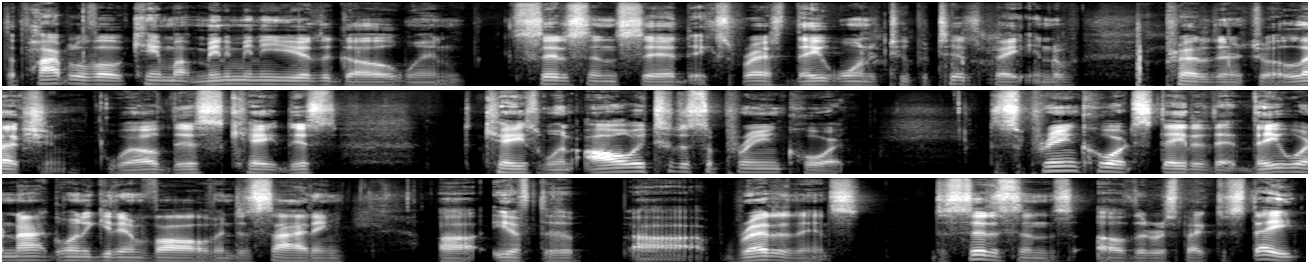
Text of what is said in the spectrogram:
The popular vote came up many, many years ago when citizens said expressed they wanted to participate in the presidential election. Well, this case, this case went all the way to the Supreme Court. The Supreme Court stated that they were not going to get involved in deciding uh, if the uh, residents, the citizens of the respective state,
